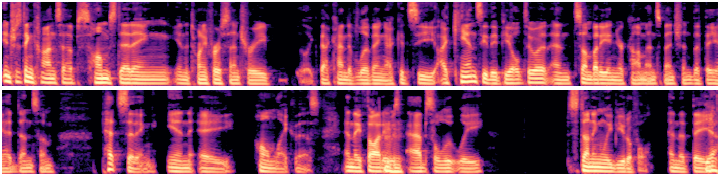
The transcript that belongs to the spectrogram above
interesting concepts, homesteading in the 21st century, like that kind of living. I could see, I can see the appeal to it. And somebody in your comments mentioned that they had done some pet sitting in a home like this, and they thought it mm-hmm. was absolutely stunningly beautiful, and that they yeah.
